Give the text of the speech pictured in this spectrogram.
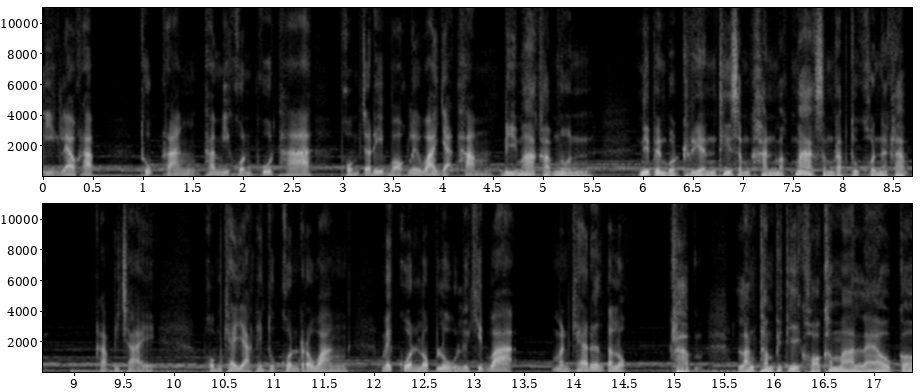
อีกแล้วครับ ทุกครั้งถ้ามีคนพูดท้า ผมจะรีบบอกเลยว่าอย่าทำดีมากครับนนท์นี่เป็นบทเรียนที่สำคัญมากๆสำหรับทุกคนนะครับครับพี่ชัย ผมแค่อยากให้ทุกคนระวัง ไม่ควรลบหลู่หรือคิดว่ามันแค่เรื่องตลก ครับ หลังทำพิธีขอขมาแล้วก็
